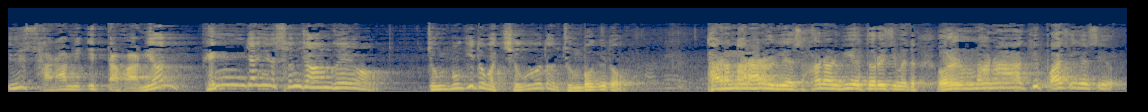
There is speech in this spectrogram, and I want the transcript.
이 사람이 있다고 하면 굉장히 성장한 거예요. 정보 기도가 최고거든 정보 기도. 다른 나라를 위해서 하나님 위에 들으시면서 얼마나 기뻐하시겠어요.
